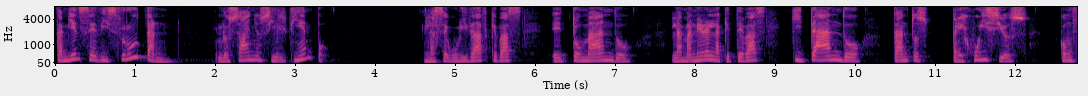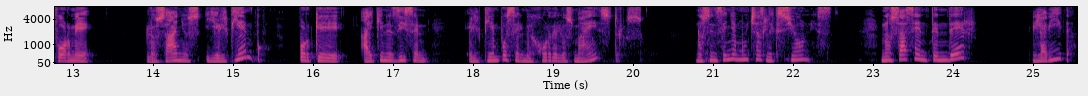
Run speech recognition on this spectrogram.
También se disfrutan los años y el tiempo. La seguridad que vas eh, tomando, la manera en la que te vas quitando tantos prejuicios conforme los años y el tiempo. Porque hay quienes dicen, el tiempo es el mejor de los maestros. Nos enseña muchas lecciones. Nos hace entender la vida.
